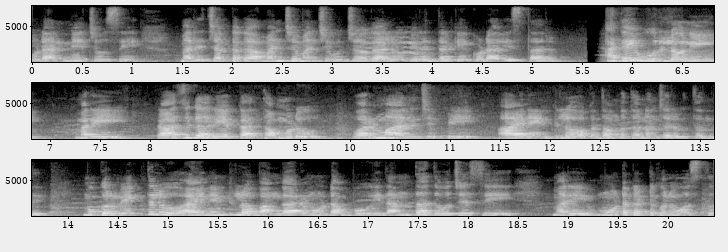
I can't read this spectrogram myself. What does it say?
కూడా అన్నీ చూసి మరి చక్కగా మంచి మంచి ఉద్యోగాలు వీరిద్దరికీ కూడా ఇస్తారు. అదే ఊరిలోని మరి రాజుగారి యొక్క తమ్ముడు వర్మ అని చెప్పి ఆయన ఇంటిలో ఒక దొంగతనం జరుగుతుంది. ముగ్గురు వ్యక్తులు ఆయన ఇంటిలో బంగారము డబ్బు ఇదంతా దోచేసి మరి మూట కట్టుకుని వస్తూ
